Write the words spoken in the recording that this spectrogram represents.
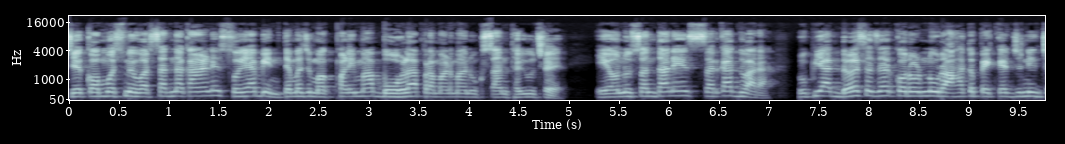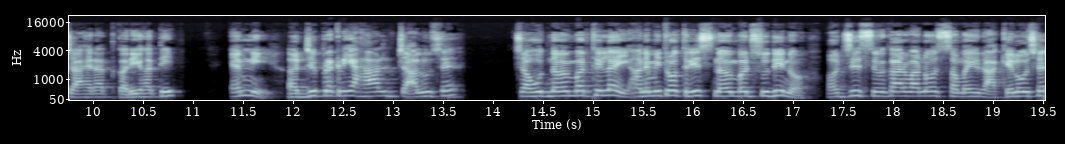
જે કમોસમી વરસાદના કારણે સોયાબીન તેમજ મગફળીમાં બહોળા પ્રમાણમાં નુકસાન થયું છે. એ અનુસંધાને સરકાર દ્વારા રૂપિયા દસ હજાર કરોડનું રાહત પેકેજની જાહેરાત કરી હતી. એમની અરજી પ્રક્રિયા હાલ ચાલુ છે. ચૌદ નવેમ્બરથી લઈ અને મિત્રો, ત્રીસ નવેમ્બર સુધીનો અરજી સ્વીકારવાનો સમય રાખેલો છે.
